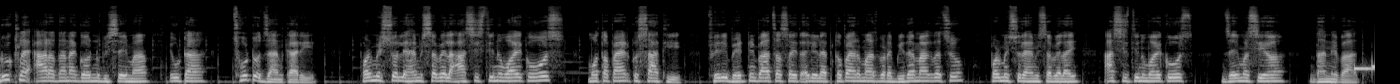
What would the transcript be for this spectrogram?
रुखलाई आराधना गर्नु विषयमा एउटा छोटो जानकारी। परमेश्वरले हामी सबैलाई आशिष दिनुभएको होस्। म तपाईँहरूको साथी फेरि भेट्ने बाचासहित अहिलेलाई तपाईँहरू माझबाट विदा माग्दछु। परमेश्वरले हामी सबैलाई आशिष दिनुभएको होस्। जय मसिंह। धन्यवाद।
